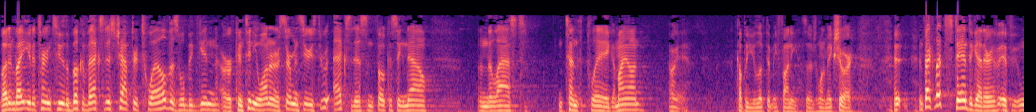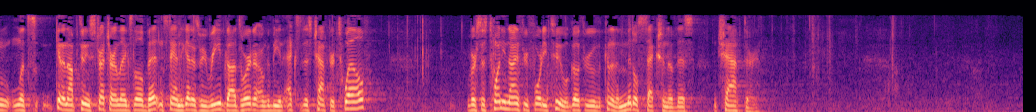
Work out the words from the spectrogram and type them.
I'd invite you to turn to the book of Exodus, chapter 12, as we'll begin or continue on in our sermon series through Exodus and focusing now on the last 10th plague. Am I on? Oh, okay. A couple of you looked at me funny, so I just want to make sure. In fact, let's stand together. If, if, let's get an opportunity to stretch our legs a little bit and stand together as we read God's Word. I'm going to be in Exodus chapter 12, verses 29 through 42. We'll go through kind of the middle section of this chapter.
